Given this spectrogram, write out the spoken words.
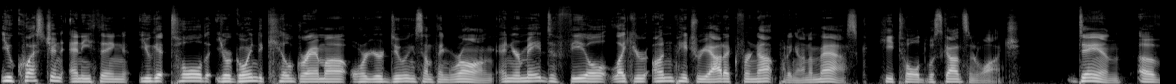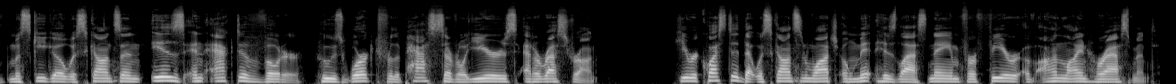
you question anything, you get told you're going to kill grandma or you're doing something wrong, and you're made to feel like you're unpatriotic for not putting on a mask, he told Wisconsin Watch. Dan of Muskego, Wisconsin, is an active voter who's worked for the past several years at a restaurant. He requested that Wisconsin Watch omit his last name for fear of online harassment.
